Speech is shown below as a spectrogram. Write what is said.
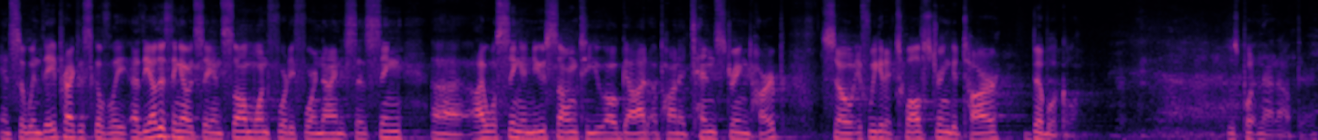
And so when they practice skillfully, uh, the other thing I would say in Psalm 144 9, it says, Sing, uh, I will sing a new song to you, O God, upon a 10 stringed harp. So if we get a 12 string guitar, biblical. Just putting that out there.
